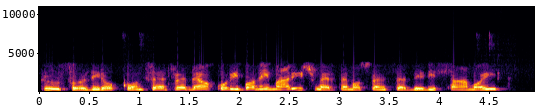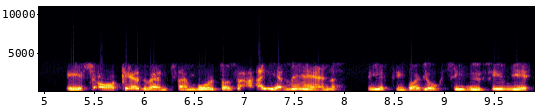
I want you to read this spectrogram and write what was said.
külföldi rock koncertre, de akkoriban én már ismertem a Spencer Davis számait, és a kedvencem volt az I Am Man, Férfi vagyok című filmjé,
